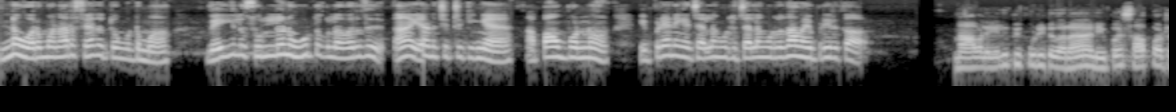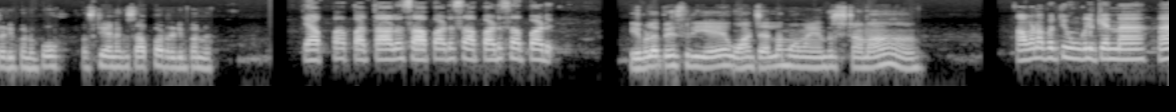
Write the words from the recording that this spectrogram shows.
இன்னும் ஒரு மணி நேரம் சேர்த்து தூங்கட்டுமா? வெயில் சுல்லுன்னு வீட்டுக்குள்ளே வருது. ஆ நினச்சிட்டு இருக்கீங்க? அப்பாவும் பொண்ணும். இப்படியே நீங்கள் செல்லம் கொடுத்து செல்லம் கொடுத்து தான் அவன் இப்படி இருக்கா? நான் அவளை எழுப்பி கூட்டிட்டு வரேன். நீ போய் சாப்பாடு ரெடி பண்ணு போ. ஃபர்ஸ்ட் எனக்கு சாப்பாடு ரெடி பண்ணு. எப்போ பார்த்தாலும் சாப்பாடு சாப்பாடு சாப்பாடு. இவ்வளோ பேசுறியே உன் செல்ல மாமா எந்திரிச்சிட்டானா? அவனை பற்றி உங்களுக்கு என்ன? ஆ?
